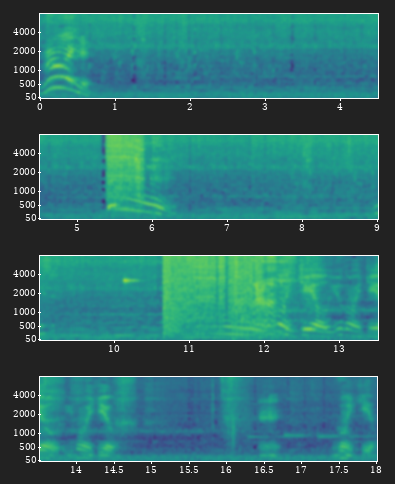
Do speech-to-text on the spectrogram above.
Run! Boom! To jail. You going to jail. You going to jail. Mm-mm. You going to jail.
